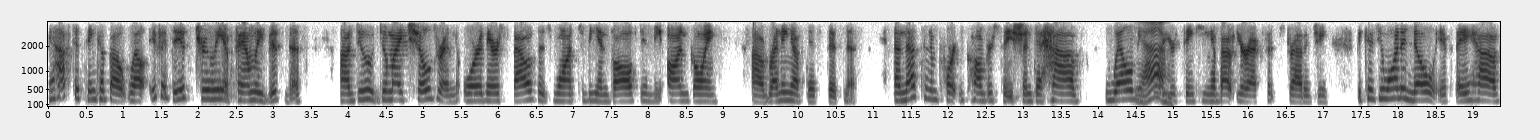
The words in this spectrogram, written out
you have to think about, well, if it is truly a family business, uh, do, do my children or their spouses want to be involved in the ongoing uh, running of this business? And that's an important conversation to have well before Yeah. you're thinking about your exit strategy because you want to know if they have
